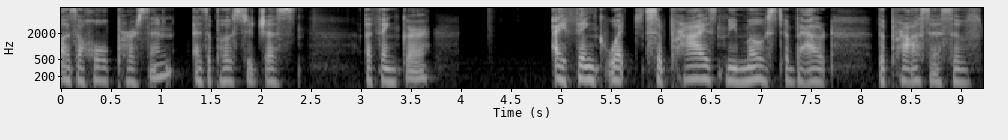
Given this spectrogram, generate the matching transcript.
as a whole person as opposed to just a thinker. I think what surprised me most about the process of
